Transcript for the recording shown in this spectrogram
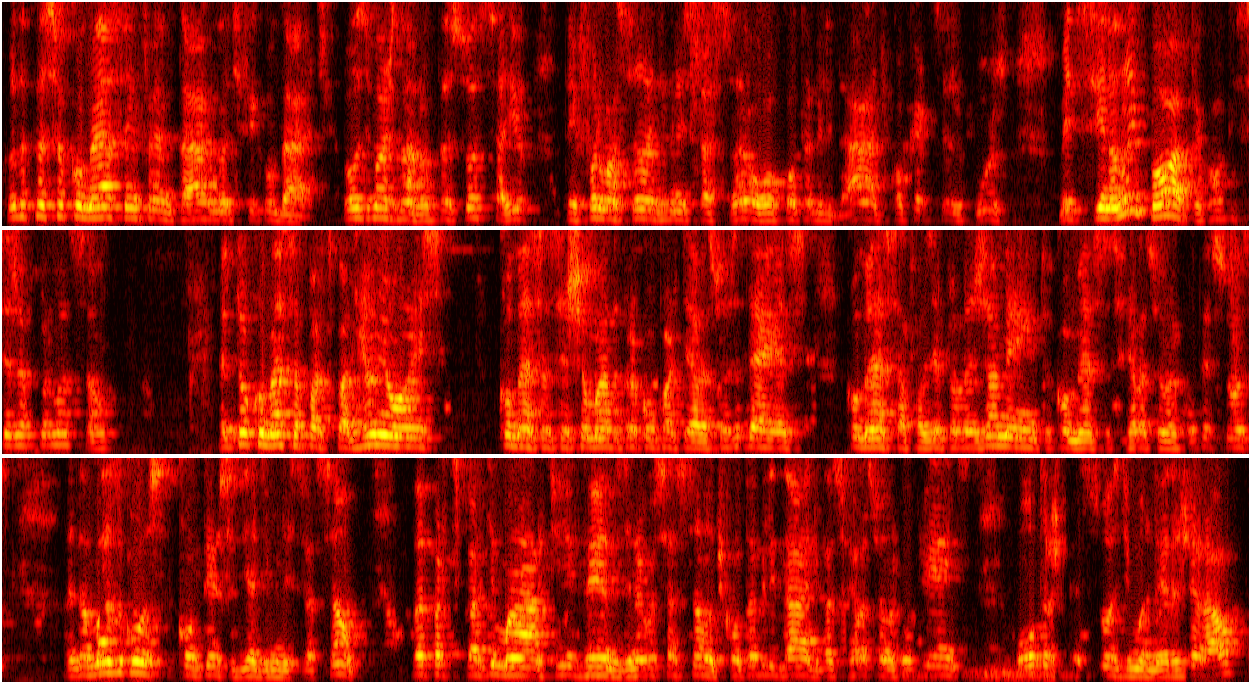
Quando a pessoa começa a enfrentar uma dificuldade, vamos imaginar, uma pessoa saiu, tem formação administração ou contabilidade, qualquer que seja o curso, medicina, não importa, qual que seja a formação. Então começa a participar de reuniões, começa a ser chamado para compartilhar as suas ideias, começa a fazer planejamento, começa a se relacionar com pessoas, ainda mais no contexto de administração, vai participar de marketing, de vendas, de negociação, de contabilidade, vai se relacionar com clientes, com outras pessoas de maneira geral,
